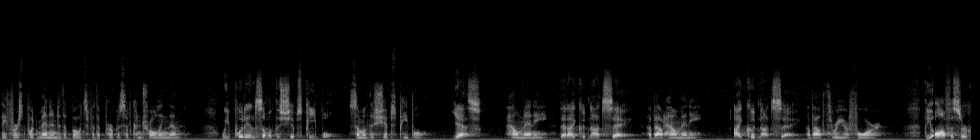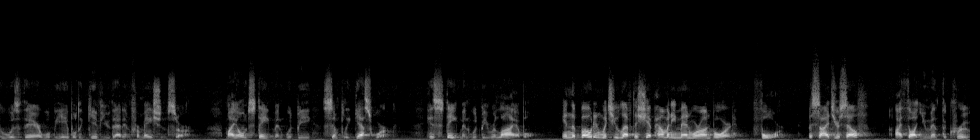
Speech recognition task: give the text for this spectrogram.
They first put men into the boats for the purpose of controlling them? We put in some of the ship's people. Some of the ship's people? Yes. How many? That I could not say. About how many? I could not say. About three or four? The officer who was there will be able to give you that information, sir. My own statement would be simply guesswork. His statement would be reliable. In the boat in which you left the ship, how many men were on board? Four. Besides yourself? I thought you meant the crew.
